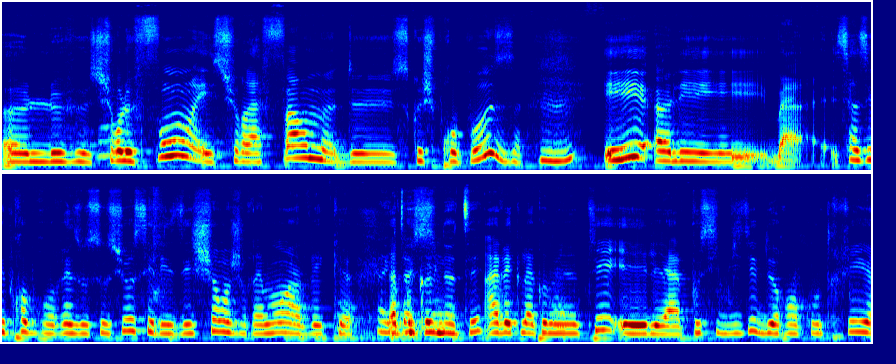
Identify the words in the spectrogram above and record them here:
euh, le, sur le fond et sur la forme de ce que je propose. Mhm. Et euh, les, bah, ça, c'est propre aux réseaux sociaux, c'est les échanges vraiment avec, la communauté. Avec la communauté et la possibilité de rencontrer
